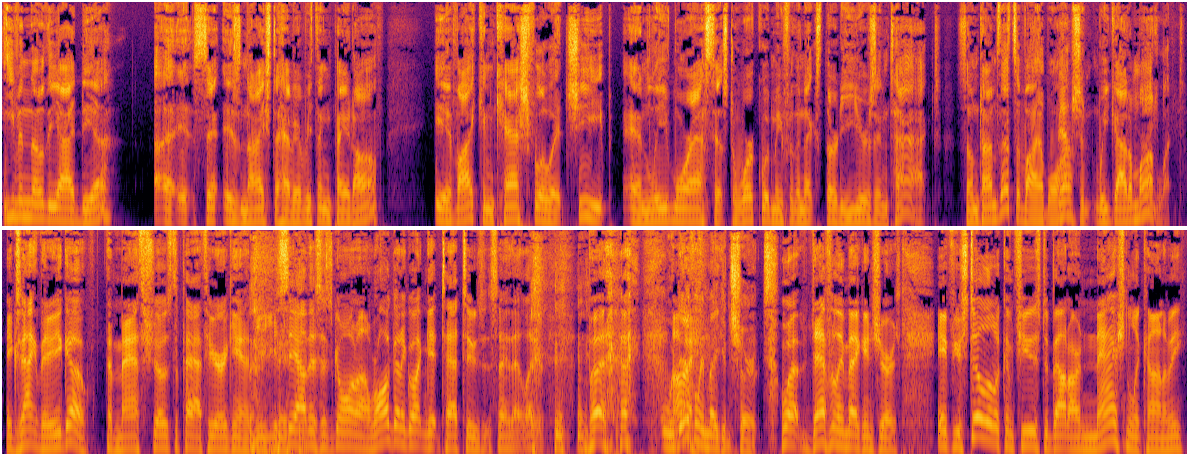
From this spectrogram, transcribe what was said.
even though the idea uh, it is nice to have everything paid off, if I can cash flow it cheap and leave more assets to work with me for the next thirty years intact, sometimes that's a viable Yeah. option. We got to model it. Exactly. There you go. The math shows the path here again. You, you see how this is going on. We're all going to go out and get tattoos that say that later. But We're all right. definitely making shirts. Well, definitely making shirts. If you're still a little confused about our national economy,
